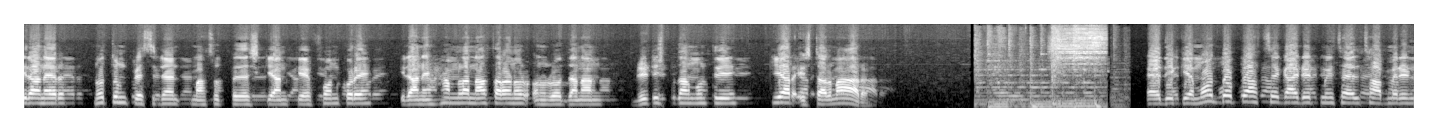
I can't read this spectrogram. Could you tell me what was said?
ইরানের নতুন প্রেসিডেন্ট মাসুদ পেজেশকিয়ানকে ফোন করে ইরানে হামলা না চালানোর অনুরোধ জানান ব্রিটিশ প্রধানমন্ত্রী কিয়ার স্টারমার। এদিকে মধ্যপ্রাচ্যে গাইডেড মিসাইল সাবমেরিন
